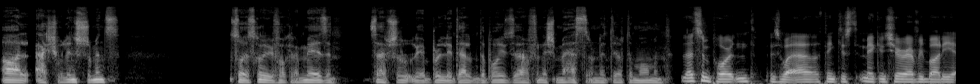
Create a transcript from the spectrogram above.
all actual instruments. So it's going to be fucking amazing. It's absolutely a brilliant album. The boys are finished mastering it there at the moment. That's important as well. I think just making sure everybody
